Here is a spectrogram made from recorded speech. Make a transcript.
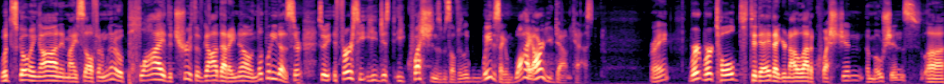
what's going on in myself, and I'm going to apply the truth of God that I know. And look what he does. So, first, he, he just he questions himself. He's like, "Wait a second, why are you downcast? right? We're, we're told today that you're not allowed to question emotions, uh,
